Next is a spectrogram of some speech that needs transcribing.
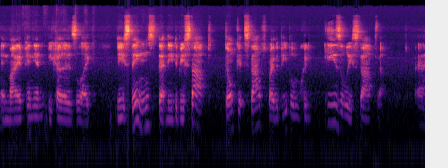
in my opinion, because like these things that need to be stopped don't get stopped by the people who could easily stop them. Uh,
